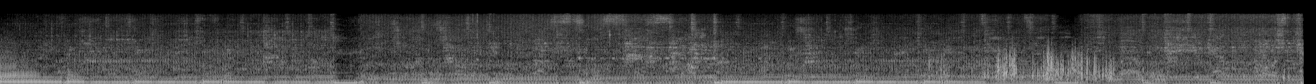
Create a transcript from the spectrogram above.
Okay.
